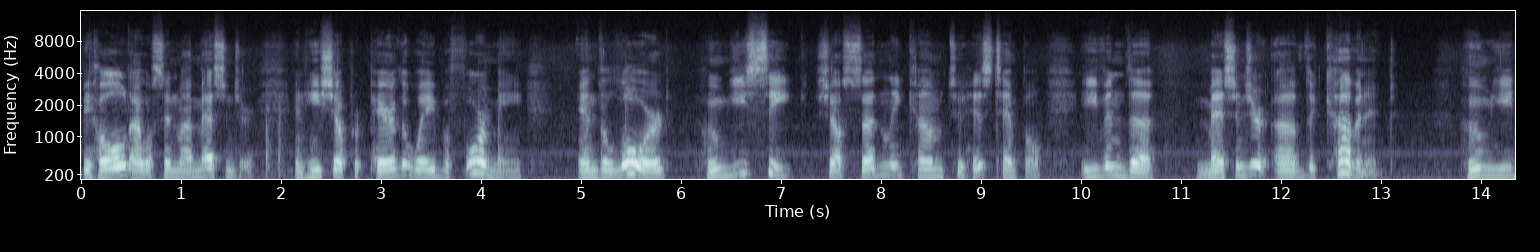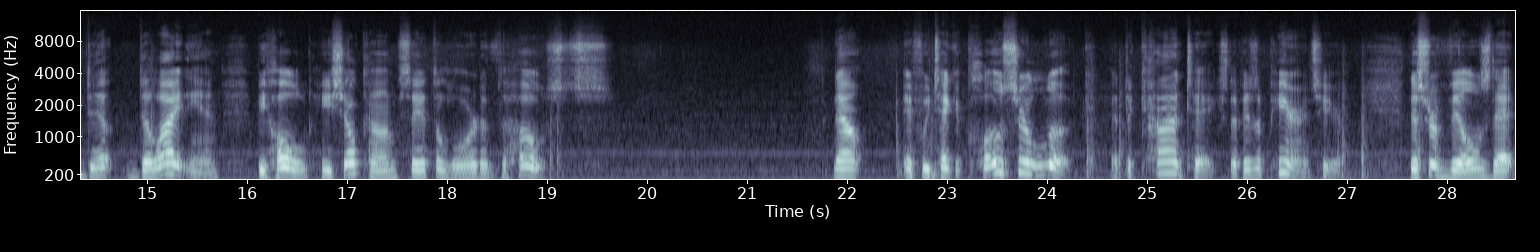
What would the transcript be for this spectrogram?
Behold, I will send my messenger, and he shall prepare the way before me, and the Lord, whom ye seek, shall suddenly come to his temple, even the messenger of the covenant, whom ye de- delight in. Behold, he shall come, saith the Lord of the hosts. Now, if we take a closer look at the context of his appearance here, this reveals that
